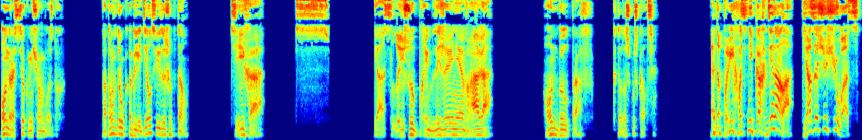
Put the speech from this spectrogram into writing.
Он рассек мечом воздух. Потом вдруг огляделся и зашептал. Тихо. Тссс. Я слышу приближение врага. Он был прав. Кто-то спускался. Это прихвостник кардинала! Я защищу вас!»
